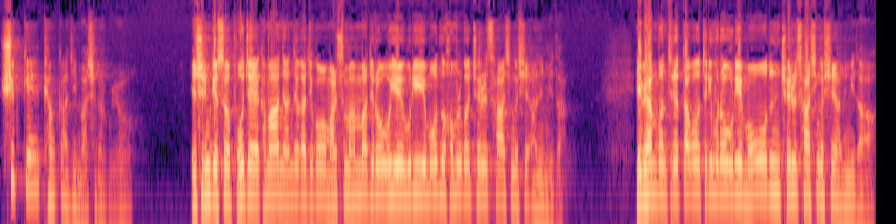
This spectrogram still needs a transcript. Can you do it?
쉽게 평가하지 마시라고요. 예수님께서 보좌에 가만히 앉아가지고 말씀 한마디로 우리의 모든 허물과 죄를 사하신 것이 아닙니다. 예배 한 번 드렸다고 드림으로 우리의 모든 죄를 사하신 것이 아닙니다.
